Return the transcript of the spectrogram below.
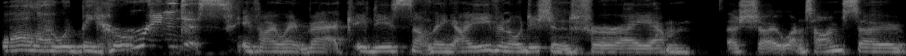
while I would be horrendous if I went back, it is something. I even auditioned for a um, a show one time. So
